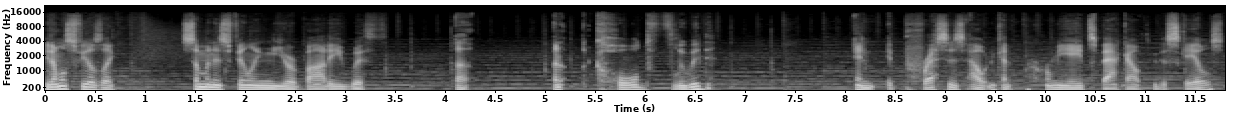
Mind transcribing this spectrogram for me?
It almost feels like someone is filling your body with a, a, a cold fluid and it presses out and kind of permeates back out through the scales.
